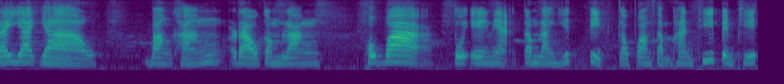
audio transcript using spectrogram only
ระยะยาว บางครั้งเรากำลัง พบว่าตัวเองเนี่ยกำลังยึดติดกับความสัมพันธ์ที่เป็นพิษ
